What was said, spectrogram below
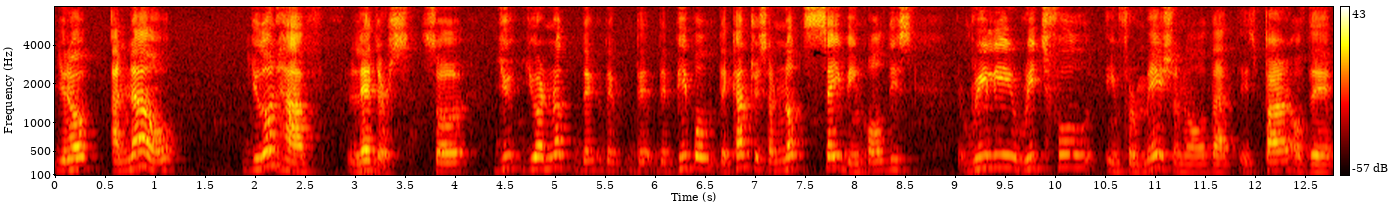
you know, and now you don't have letters, so you you are not the, the, the, the people the countries are not saving all this really richful information all that is part of the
